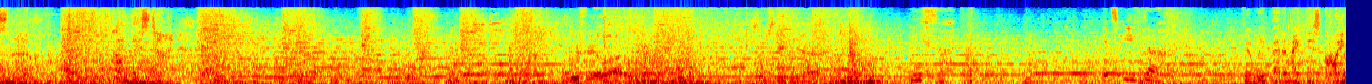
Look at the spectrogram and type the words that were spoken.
Too slow. Not this time. Do you feel like something, uh, Ether. It's ether. Then we better make this quick.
